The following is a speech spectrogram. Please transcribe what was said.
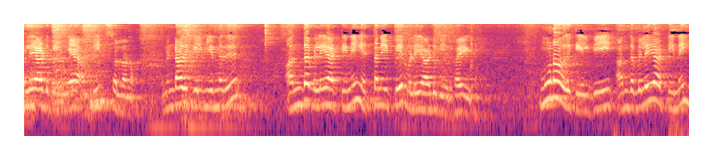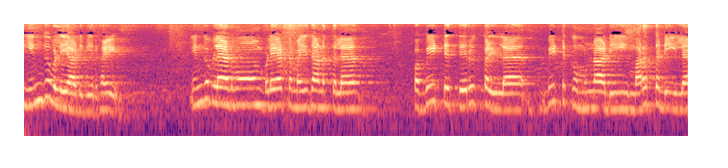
விளையாடுவீங்க அப்படின்னு சொல்லணும். ரெண்டாவது கேள்வி என்னது? அந்த விளையாட்டினை எத்தனை பேர் விளையாடுவீர்கள்? மூணாவது கேள்வி அந்த விளையாட்டினை எங்கு விளையாடுவீர்கள்? எங்கே விளையாடுவோம்? விளையாட்டு மைதானத்தில். இப்போ வீட்டு தெருக்களில் வீட்டுக்கு முன்னாடி மரத்தடியில்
